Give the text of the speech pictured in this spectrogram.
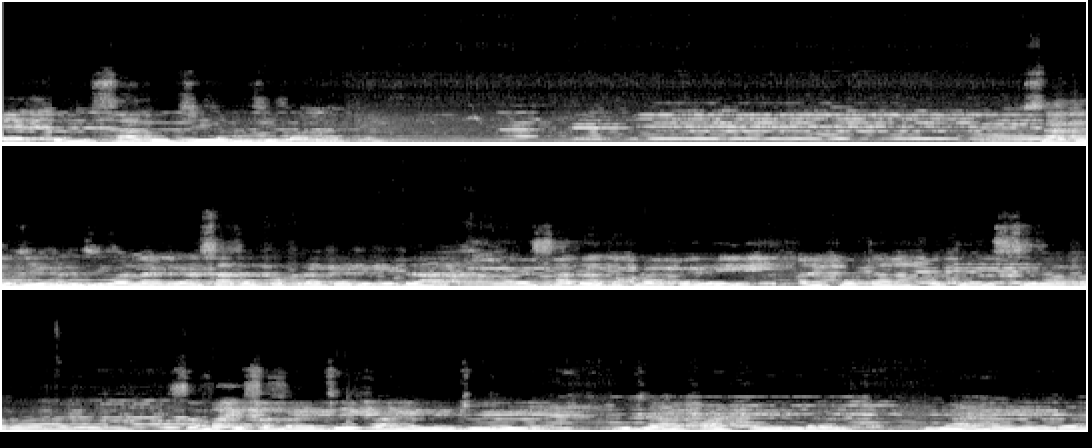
એકદમ સાદું જીવન જીવવા લાગ્યા. સાદું જીવન જીવવા લાગ્યા, સાદા કપડાં પહેરી લીધા અને સાદા કપડાં પહેરી અને પોતાના પતિની સેવા કરવા લાગ્યા. સમય સમયે જે કાંઈ એમને જોઈએ, પૂજા પાઠની અંદર, ધ્યાનની અંદર,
